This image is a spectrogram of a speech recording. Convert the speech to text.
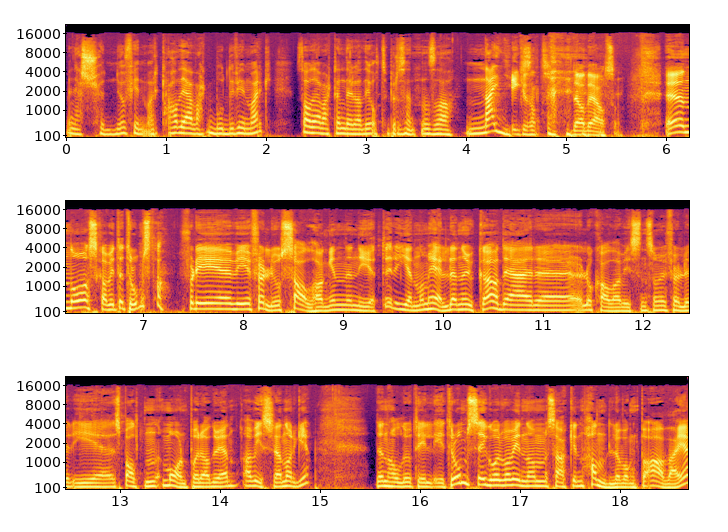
men jeg skjønner jo Finnmark. Hadde jeg vært, bodd i Finnmark, så hadde jeg vært en del av de 80 som sa nei. Ikke sant? Det hadde jeg også. Eh, nå skal vi til Troms, da. Fordi vi følger jo Salhangen nyheter gjennom hele denne uka. Det er eh, lokalavisen som vi følger i eh, spalten Morgen på Radio 1 Aviser av Norge. Den holder jo til i Troms. I går var vi innom saken handlevogn på avveie,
